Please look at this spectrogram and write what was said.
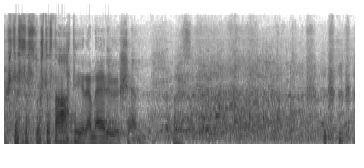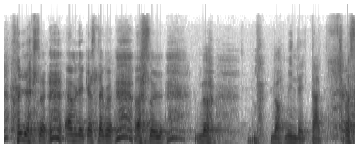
most ezt, ezt, most ezt átélem erősen. Hogy ezt emlékeztek, azt, hogy na, na mindegy, tehát azt,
